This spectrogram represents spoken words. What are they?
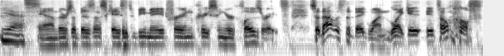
Yes. And there's a business case to be made for increasing your close rates. So that was the big one. Like it, it's almost,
